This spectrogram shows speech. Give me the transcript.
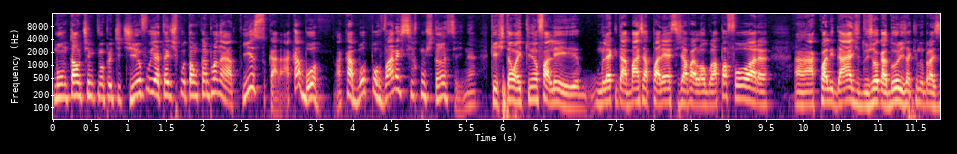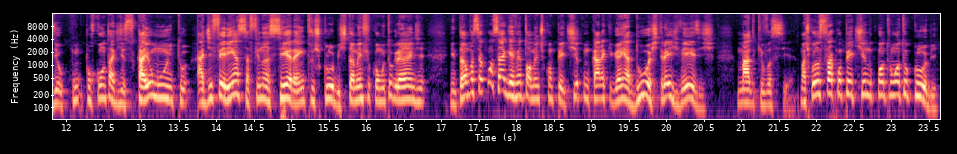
montar um time competitivo e até disputar um campeonato. Isso, cara, acabou. Acabou por várias circunstâncias, né? Questão aí que nem eu falei, o moleque da base aparece já vai logo lá para fora a qualidade dos jogadores aqui no Brasil, por conta disso, caiu muito. A diferença financeira entre os clubes também ficou muito grande. Então você consegue eventualmente competir com um cara que ganha duas, três vezes mais do que você. Mas quando você está competindo contra um outro clube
